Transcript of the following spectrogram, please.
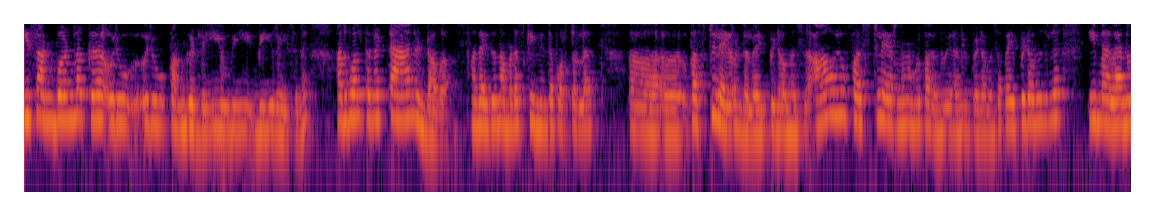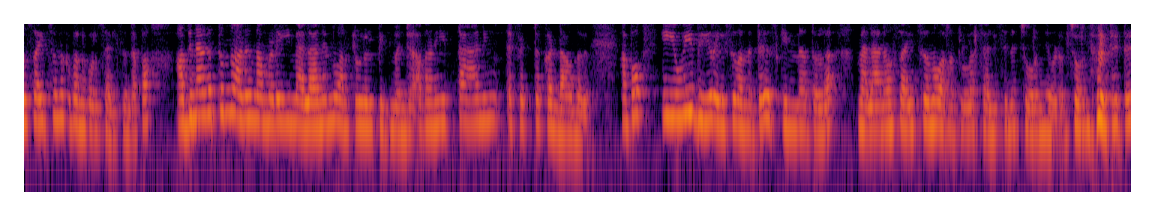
ഈ സൺബേണിലൊക്കെ ഒരു ഒരു പങ്കുണ്ട് ഈ യു വി ബി റേസിന് അതുപോലെ തന്നെ ടാൻ ഉണ്ടാവുക. അതായത് നമ്മുടെ സ്കിന്നിന്റെ പുറത്തുള്ള ഫസ്റ്റ് ലെയർ ഉണ്ടല്ലോ എപ്പിഡോമസ് ആ ഒരു ഫസ്റ്റ് ലെയറിന് നമ്മൾ പറയുന്ന പേരാണ് എപ്പിഡോമസ് അപ്പോൾ എപ്പിഡോമസിൽ ഈ മെലാനോസൈറ്റ്സ് എന്നൊക്കെ പറഞ്ഞ കുറച്ച് സെൽസ് ഉണ്ട്. അപ്പോൾ അതിനകത്തുനിന്നാണ് നമ്മുടെ ഈ മെലാനിൻ എന്ന് പറഞ്ഞിട്ടുള്ള ഒരു പിഗ്മെന്റ് അതാണ് ഈ ടാനിങ് എഫക്റ്റ് ഒക്കെ ഉണ്ടാവുന്നത്. അപ്പോൾ ഈ യു വി ബി റേസ് വന്നിട്ട് സ്കിന്നിനകത്തുള്ള മെലാനോസൈറ്റ്സ് എന്ന് പറഞ്ഞിട്ടുള്ള സെൽസിനെ ചൊറിഞ്ഞു വിടും. ചൊറിഞ്ഞു വിട്ടിട്ട്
